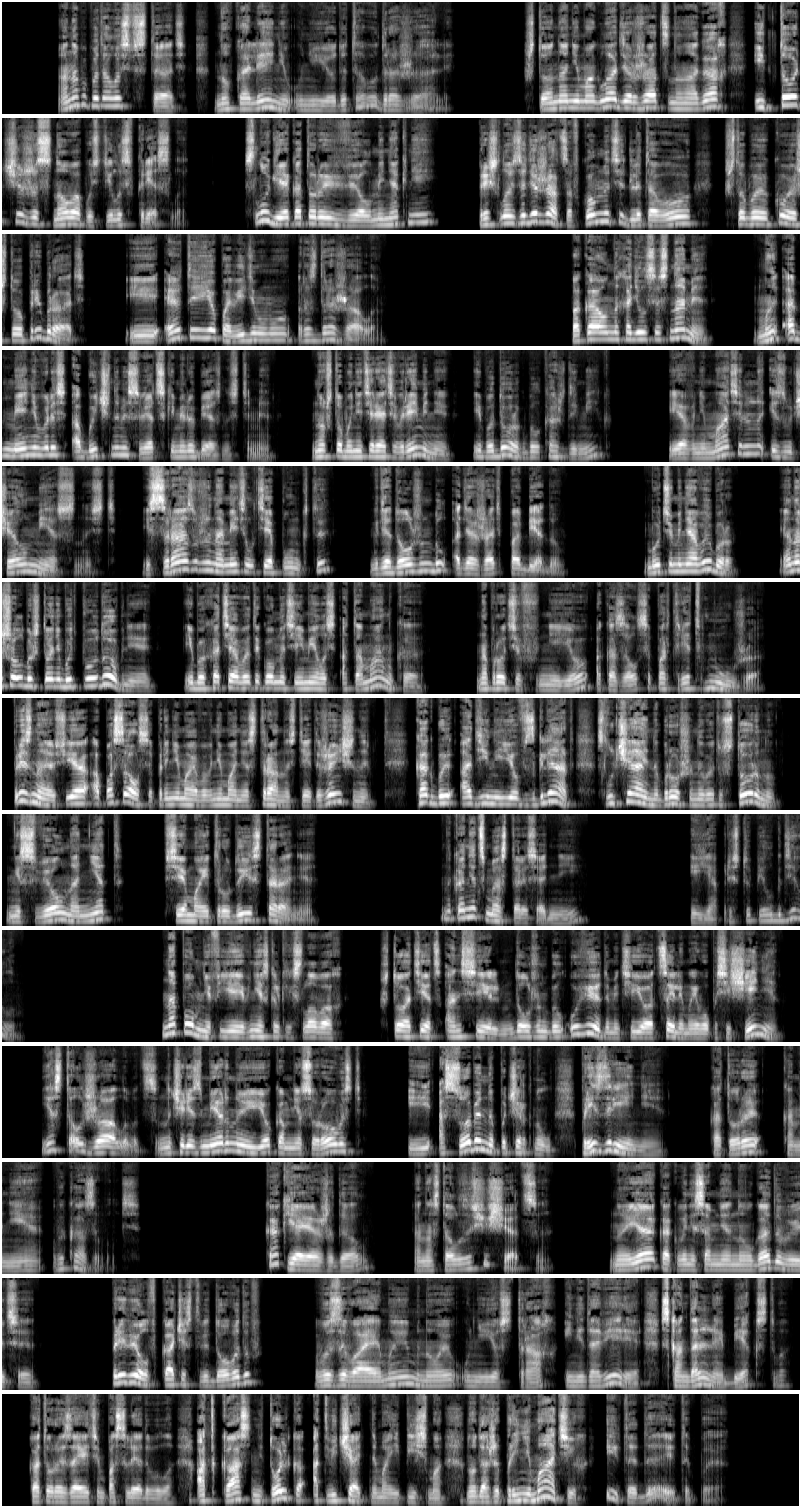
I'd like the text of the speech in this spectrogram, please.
она попыталась встать, но колени у нее до того дрожали, что она не могла держаться на ногах и тотчас же снова опустилась в кресло. Слуге, который ввел меня к ней, пришлось задержаться в комнате для того, чтобы кое-что прибрать, и это ее, по-видимому, раздражало. Пока он находился с нами, мы обменивались обычными светскими любезностями, но чтобы не терять времени, ибо дорог был каждый миг, я внимательно изучал местность и сразу же наметил те пункты, где должен был одержать победу. Будь у меня выбор, я нашел бы что-нибудь поудобнее, ибо хотя в этой комнате имелась атаманка, напротив нее оказался портрет мужа. Признаюсь, я опасался, принимая во внимание странности этой женщины, как бы один ее взгляд, случайно брошенный в эту сторону, не свел на нет все мои труды и старания. Наконец мы остались одни, и я приступил к делу. Напомнив ей в нескольких словах, что отец Ансельм должен был уведомить ее о цели моего посещения, я стал жаловаться на чрезмерную ее ко мне суровость и особенно подчеркнул презрение, которое ко мне выказывалось. Как я и ожидал, она стала защищаться, но я, как вы, несомненно, угадываете, привел в качестве доводов вызываемые мною у нее страх и недоверие, скандальное бегство, которое за этим последовало, отказ не только отвечать на мои письма, но даже принимать их и т.д. и т.п.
